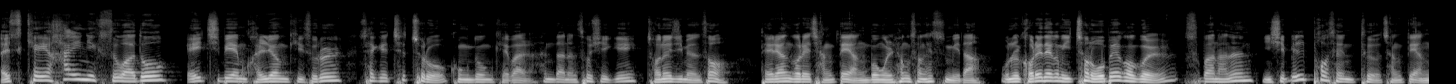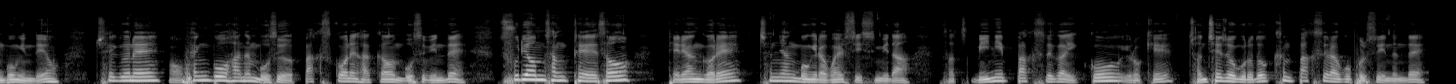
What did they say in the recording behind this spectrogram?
SK 하이닉스와도 HBM 관련 기술을 세계 최초로 공동 개발한다는 소식이 전해지면서 대량 거래 장대 양봉을 형성했습니다. 오늘 거래대금 2,500억을 수반하는 21% 장대 양봉인데요. 최근에 어, 횡보하는 모습, 박스권에 가까운 모습인데 수렴 상태에서 대량 거래 천양봉이라고 할 수 있습니다. 그래서 미니 박스가 있고 이렇게 전체적으로도 큰 박스라고 볼 수 있는데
